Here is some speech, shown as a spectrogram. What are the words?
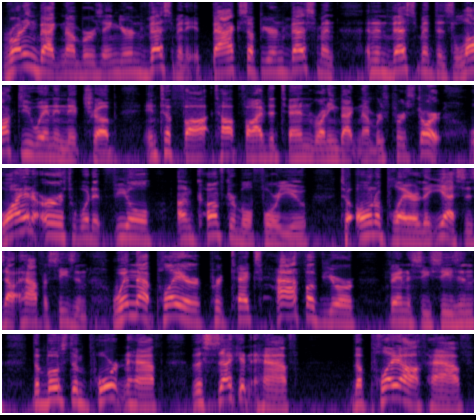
running back numbers and your investment. It backs up your investment, an investment that's locked you in in Nick Chubb into top five to 10 running back numbers per start. Why on earth would it feel uncomfortable for you to own a player that, yes, is out half a season when that player protects half of your fantasy season, the most important half, the second half, the playoff half?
